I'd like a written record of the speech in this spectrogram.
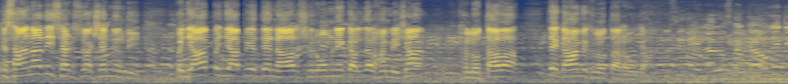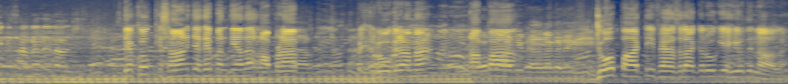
ਕਿਸਾਨਾਂ ਦੀ ਸੈਟੀਸਫੈਕਸ਼ਨ ਨਹੀਂ ਹੁੰਦੀ। ਪੰਜਾਬ ਪੰਜਾਬੀਅਤ ਦੇ ਨਾਲ ਸ਼੍ਰੋਮਣੀ ਅਕਾਲੀ ਦਲ ਹਮੇਸ਼ਾ ਖਲੋਤਾ ਵਾ ਤੇ ਗਾਂ ਵੀ ਖਲੋਤਾ ਰਹੂਗਾ। ਤੁਸੀਂ ਰੇਲਾਂ ਰੋਕਣ ਜਾਓਗੇ ਜੀ ਕਿਸਾਨਾਂ ਦੇ ਨਾਲ? ਜੀ ਦੇਖੋ ਕਿਸਾਨ ਜਥੇਬੰਦੀਆਂ ਦਾ ਆਪਣਾ ਪ੍ਰੋਗਰਾਮ ਹੈ ਆਪਾਂ ਜੋ ਪਾਰਟੀ ਫੈਸਲਾ ਕਰੂਗੀ ਅਸੀਂ ਉਹਦੇ ਨਾਲ ਹੈ।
